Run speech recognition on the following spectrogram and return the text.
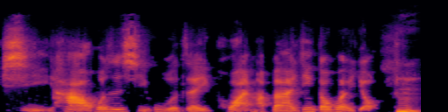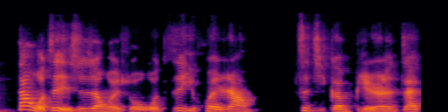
喜好或是喜恶的这一块嘛，本来一定都会有。嗯，但我自己是认为说，我自己会让自己跟别人在，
